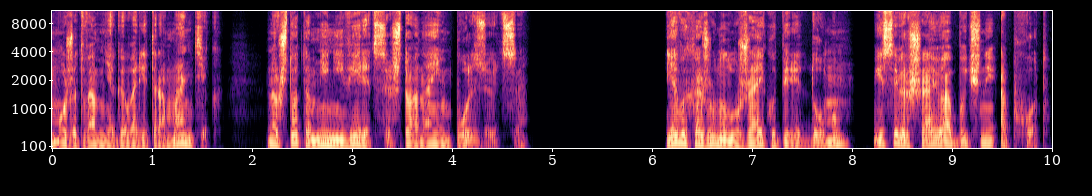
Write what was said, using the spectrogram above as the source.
Может, во мне говорит романтик, но что-то мне не верится, что она им пользуется. Я выхожу на лужайку перед домом и совершаю обычный обход.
